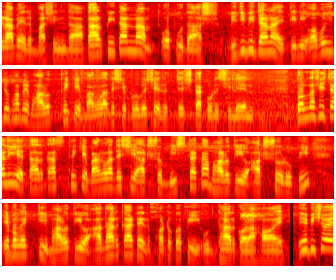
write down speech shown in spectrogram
গ্রামের বাসিন্দা। তার পিতার নাম অপু দাস। বিজিবি জানায়, তিনি অবৈধভাবে ভারত থেকে বাংলাদেশে প্রবেশের চেষ্টা করেছিলেন। তল্লাশি চালিয়ে তার কাছ থেকে বাংলাদেশি আটশো বিশ টাকা, ভারতীয় আটশো রুপি এবং একটি ভারতীয় আধার কার্ডের ফটোকপি উদ্ধার করা হয়। এ বিষয়ে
